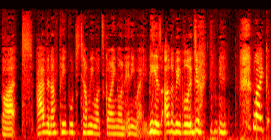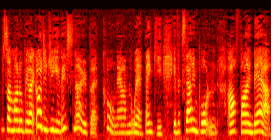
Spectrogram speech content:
but I have enough people to tell me what's going on anyway because other people are doing it. Like someone will be like, "Oh, did you hear this?" No, but cool. Now I'm aware. Thank you. If it's that important, I'll find out.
